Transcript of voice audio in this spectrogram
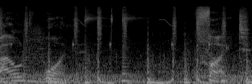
Round one. Fight.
